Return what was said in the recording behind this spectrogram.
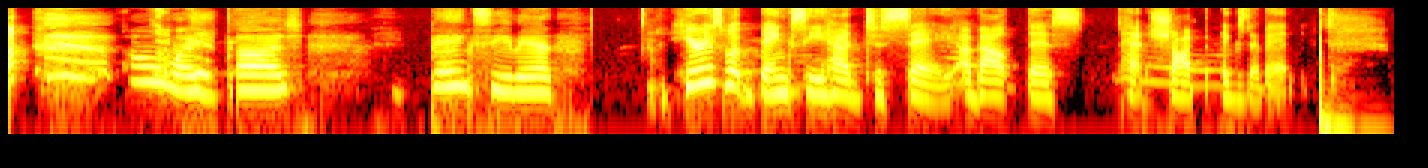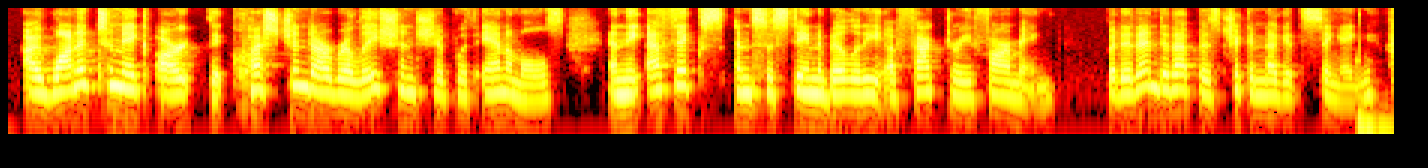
Oh my gosh, Banksy, man. Here's what Banksy had to say about this pet shop exhibit. I wanted to make art that questioned our relationship with animals and the ethics and sustainability of factory farming, but it ended up as chicken nuggets singing.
